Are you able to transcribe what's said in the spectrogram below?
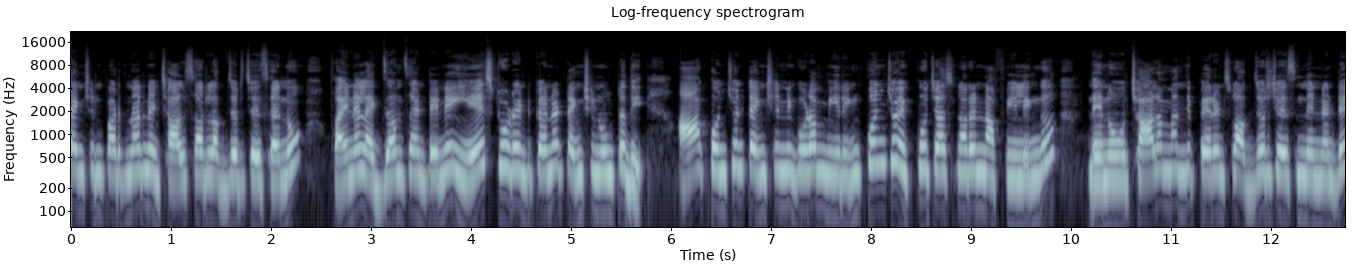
టెన్షన్ పడుతున్నారు. నేను చాలాసార్లు అబ్జర్వ్ చేశాను. ఫైనల్ ఎగ్జామ్స్ అంటేనే ఏ స్టూడెంట్కైనా టెన్షన్ ఉంటుంది. ఆ కొంచెం టెన్షన్ని కూడా మీరు ఇంకొంచెం ఎక్కువ చేస్తున్నారని నా ఫీలింగ్ నేను చాలామంది పేరెంట్స్లో అబ్జర్వ్ చేసింది ఏంటంటే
